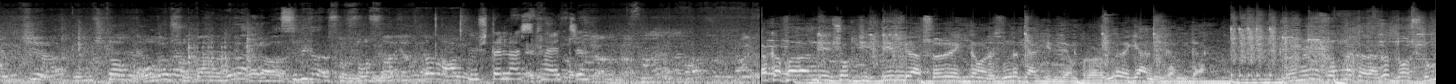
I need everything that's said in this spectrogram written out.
tutacağım. Oğlum şuradan alıyorlar. Nasıl bir garson? Soslar yanında mı abi? Müşteriler şikayetçi. Şaka falan değil çok ciddiyim biraz sonra reklam arasında terk edeceğim programını ve gelmeyeceğim bir daha. Ömrümün sonuna kadar da dostumu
